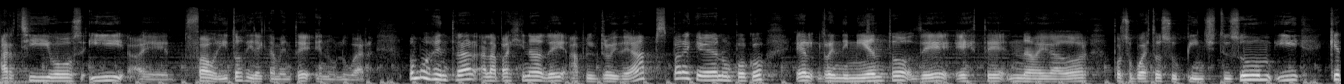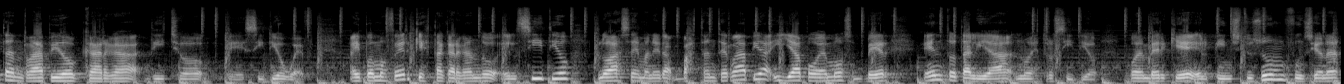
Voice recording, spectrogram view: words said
archivos y eh, favoritos directamente en un lugar. Vamos a entrar a la página de Apple Droid Apps para que vean un poco el rendimiento de este navegador, por supuesto su pinch to zoom y qué tan rápido carga dicho eh, sitio web. Ahí podemos ver que está cargando el sitio, lo hace de manera bastante rápida y ya podemos ver en totalidad nuestro sitio. Pueden ver que el pinch to zoom funciona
